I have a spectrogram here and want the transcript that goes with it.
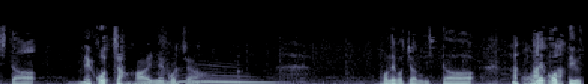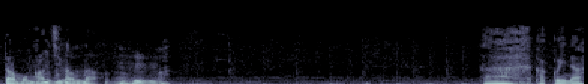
でした。猫ちゃん。はい、猫ちゃん。子猫ちゃんでした。子猫って言ったらもうか違うな。はぁ、かっこいいな。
